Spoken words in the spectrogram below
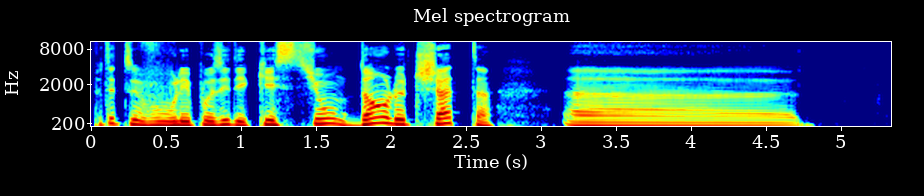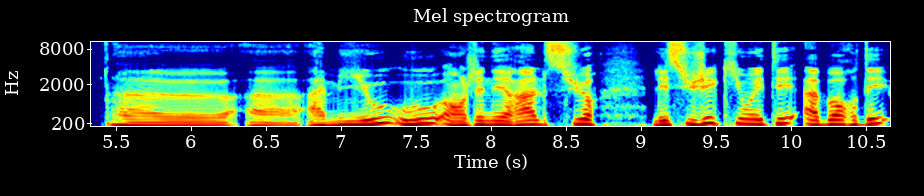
peut-être vous voulez poser des questions dans le chat euh, euh, à, à Miu ou en général sur les sujets qui ont été abordés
